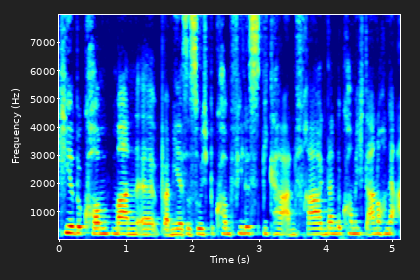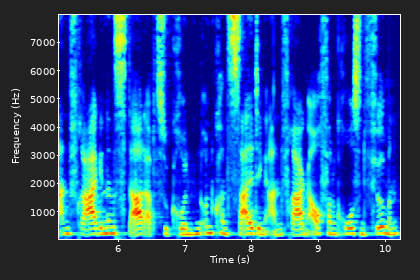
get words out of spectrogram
hier bekommt man, äh, bei mir ist es so, ich bekomme viele Speaker-Anfragen, dann bekomme ich da noch eine Anfrage, ein Startup zu gründen und Consulting-Anfragen, auch von großen Firmen.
